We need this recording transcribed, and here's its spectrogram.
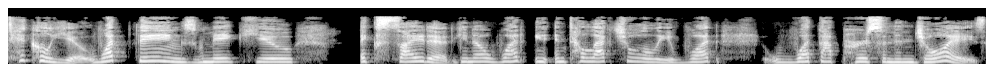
tickle you, what things make you excited, you know, what intellectually, what, what that person enjoys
